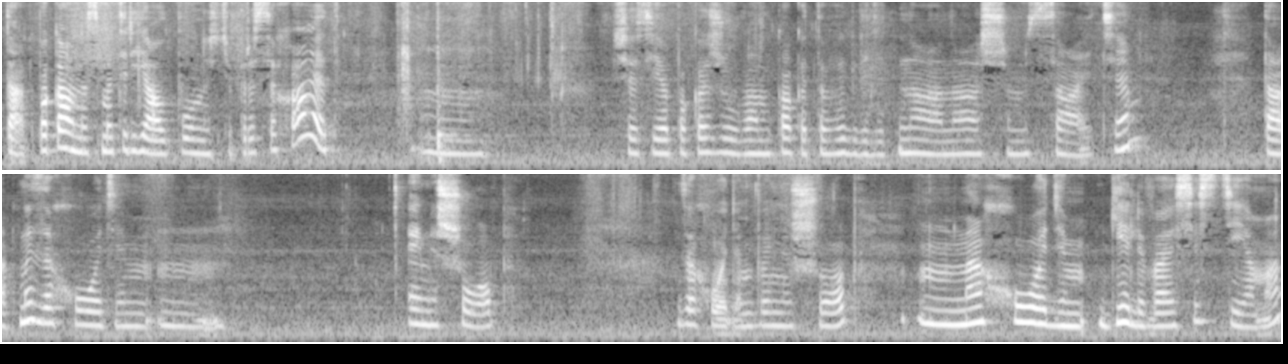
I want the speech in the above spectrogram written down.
так, пока у нас материал полностью просыхает, сейчас я покажу вам, как это выглядит на нашем сайте. Так, мы заходим Эми Shop, заходим в Эми Shop, находим гелевая система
